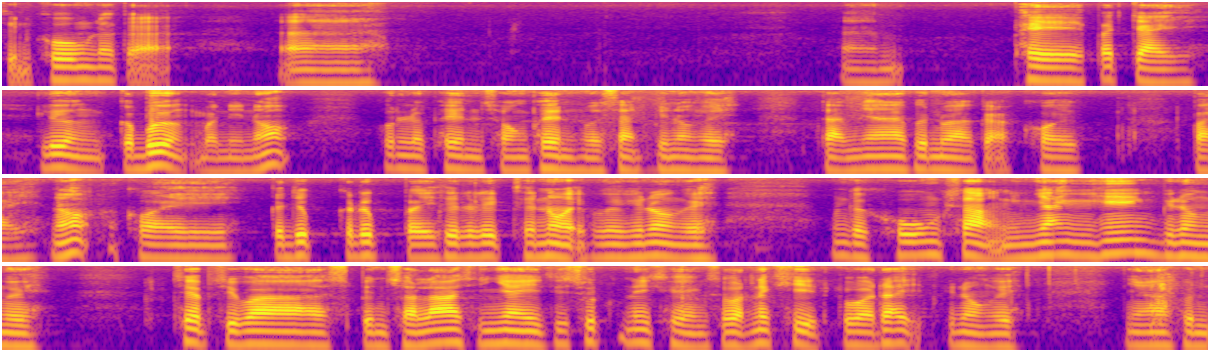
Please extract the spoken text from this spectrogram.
ขึ้นโค้งแล้วก็อ่าอ่า เพปัจจัยเรื่องกระเบื้องบัดนี้เนาะคนละเพนสองเพนว่าสั่นพี่น้องเอ้ยตามย่าเพิ่นว่าก็คอยไปเนาะคอยกระยุบกระดึบไปทีละเล็กทีละน้อยเพื่อนพี่น้องเอ้ยมันก็โครงสร้างนี่ใหญ่แฮงพี่น้องเอ้ยแทบสิว่าเป็นศาลาที่ใหญ่ที่สุดในแข่งสวรรค์ในเขตก็ว่าได้พี่น้องเอ้ยยาเพิ่น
